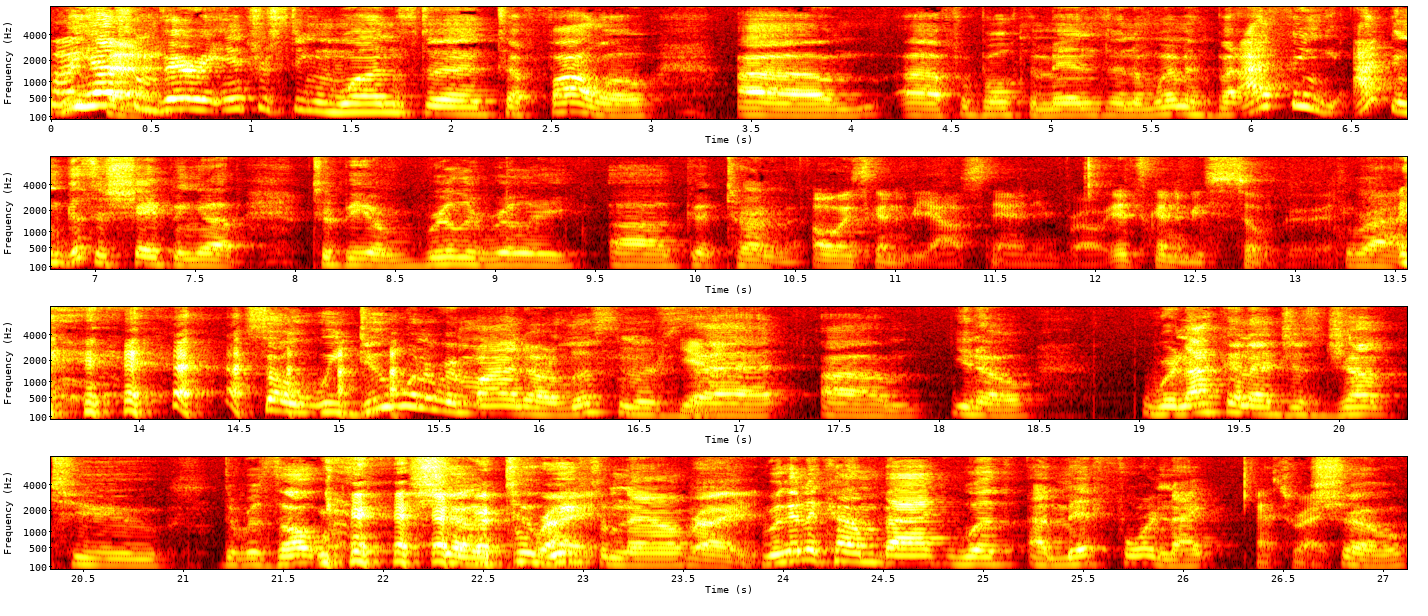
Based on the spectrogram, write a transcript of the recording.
like we have that. some very interesting ones to to follow um, uh, for both the men's and the women's. But I think I think this is shaping up to be a really really uh, good tournament. Oh, it's gonna be outstanding, bro. It's gonna be so good. Right. so we do want to remind our listeners Yeah. that um, you know we're not going to just jump to the results show two Right. weeks from now. right. We're going to come back with a mid fortnight That's right. show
